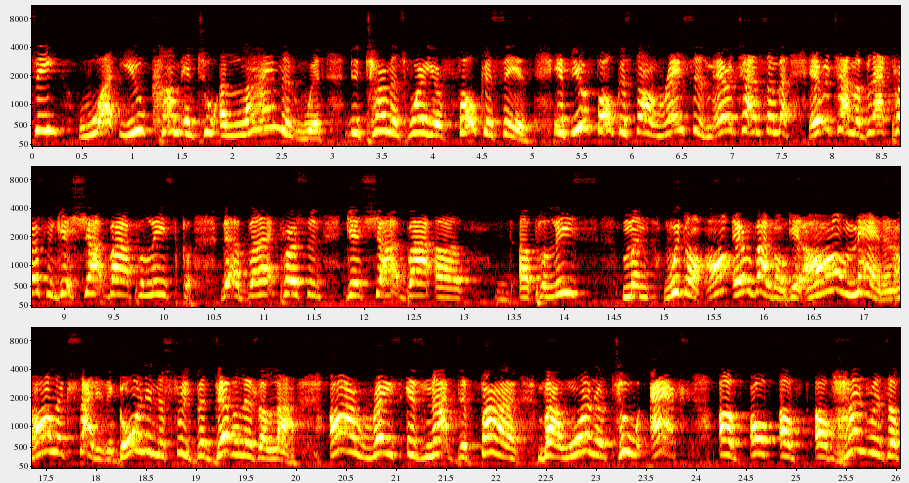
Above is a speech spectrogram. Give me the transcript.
See, what you come into alignment with determines where your focus is. If you're focused on racism, every time somebody, every time a black person gets shot by a police, a black person gets shot by a, a policeman, we're gonna all everybody gonna get all mad and all excited and going in the streets. The devil is a lie. Our race is not defined by one or two acts of, of, of, of hundreds of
